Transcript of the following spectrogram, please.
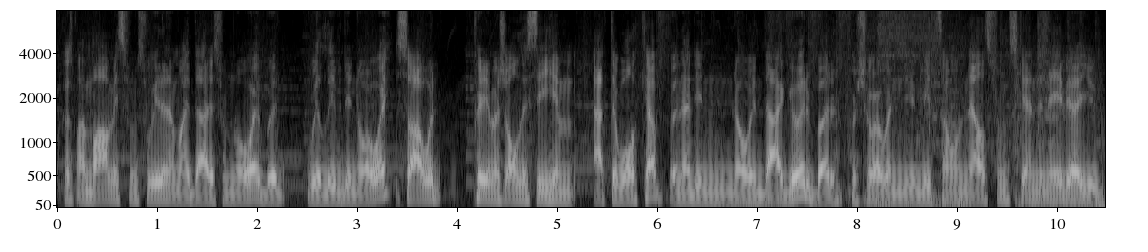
because my mom is from Sweden and my dad is from Norway but we lived in Norway. So I would pretty much only see him at the World Cup and I didn't know him that good, but for sure when you meet someone else from Scandinavia, you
